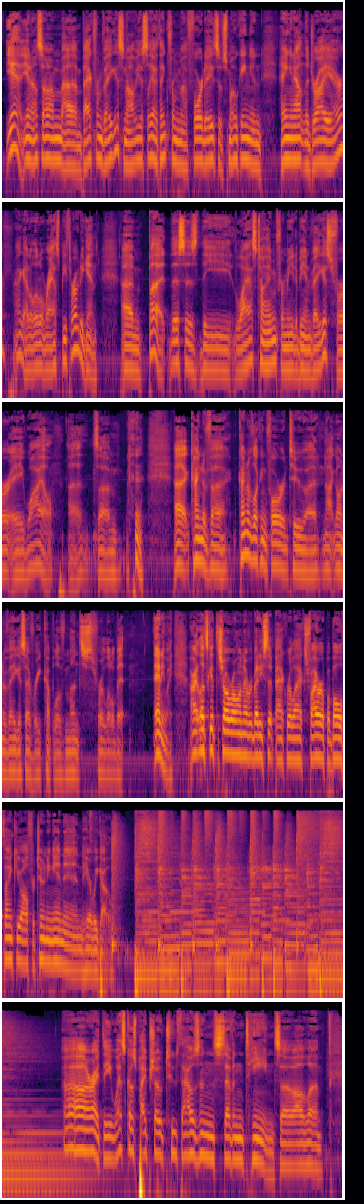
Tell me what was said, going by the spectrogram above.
yeah, you know, so I'm uh, back from Vegas, and obviously, I think from uh, four days of smoking and hanging out in the dry air, I got a little raspy throat again. Um, but this is the last time for me to be in Vegas for a while. Uh, so I'm uh, kind of uh, kind of looking forward to uh, not going to Vegas every couple of months for a little bit. Anyway, all right, let's get the show rolling. Everybody, sit back, relax, fire up a bowl. Thank you all for tuning in, and here we go. All right, the West Coast Pipe Show 2017. So I'll uh,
